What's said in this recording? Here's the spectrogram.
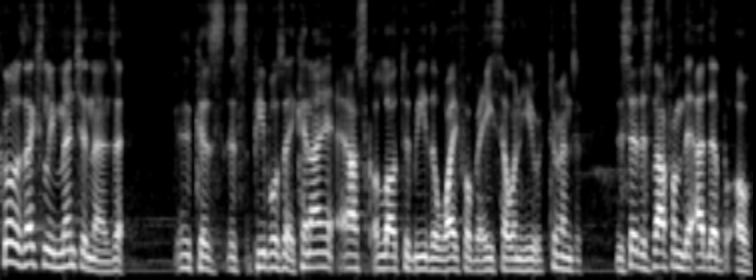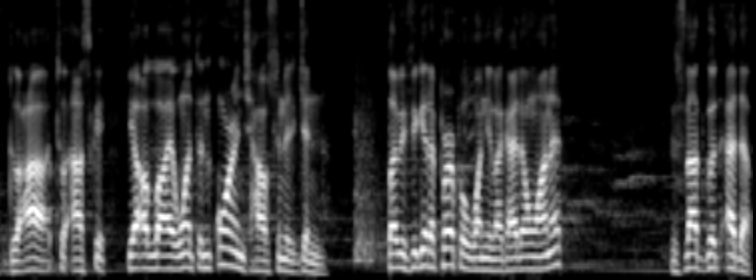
Scholars actually mention that because people say, Can I ask Allah to be the wife of Isa when he returns? They said it's not from the adab of dua to ask, Ya Allah, I want an orange house in Al Jannah. But if you get a purple one, you're like, I don't want it. It's not good adab.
